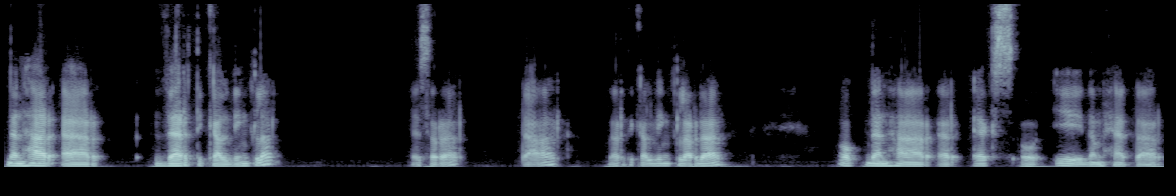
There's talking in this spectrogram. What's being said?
Den här är vertikalvinklar. SRR. där. Vertikalvinklar där. Och den här är x och y, de heter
